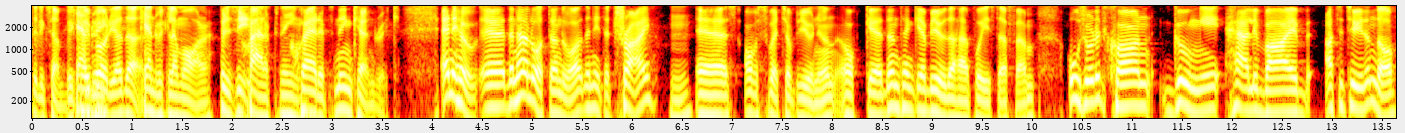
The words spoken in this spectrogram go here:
till exempel. Vi kan ju börja där. Kendrick Lamar. Precis. Skärpning. Skärpning Kendrick. Anywho, eh, den här låten då, den heter Try Mm. eh, av Sweatshop Union och eh, den tänker jag bjuda här på East FM. Otroligt skön, gungig, härlig vibe. Attityden då?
